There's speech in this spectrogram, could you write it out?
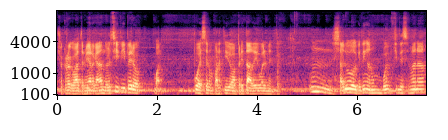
Yo creo que va a terminar ganando el City, pero bueno, puede ser un partido apretado igualmente. Un saludo, que tengan un buen fin de semana,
